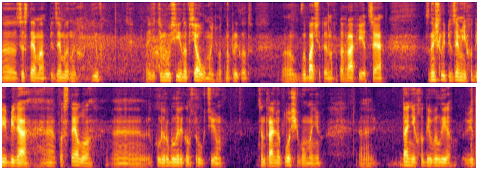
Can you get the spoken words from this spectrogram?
е, система підземних ходів, е, якими усіяна вся Умань. От, наприклад, е, ви бачите на фотографії, це знайшли підземні ходи біля костелу, коли робили реконструкцію центральної площі в Умані. Дані ходи вели від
